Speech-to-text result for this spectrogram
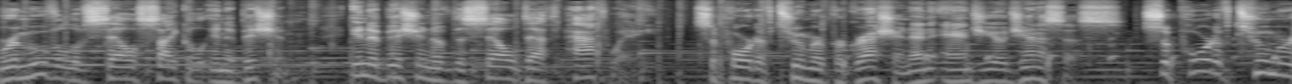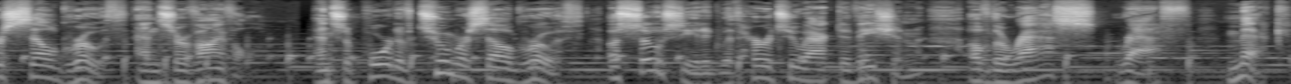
removal of cell cycle inhibition, inhibition of the cell death pathway, support of tumor progression and angiogenesis, support of tumor cell growth and survival, and support of tumor cell growth associated with HER2 activation of the RAS, RAF, MEK,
